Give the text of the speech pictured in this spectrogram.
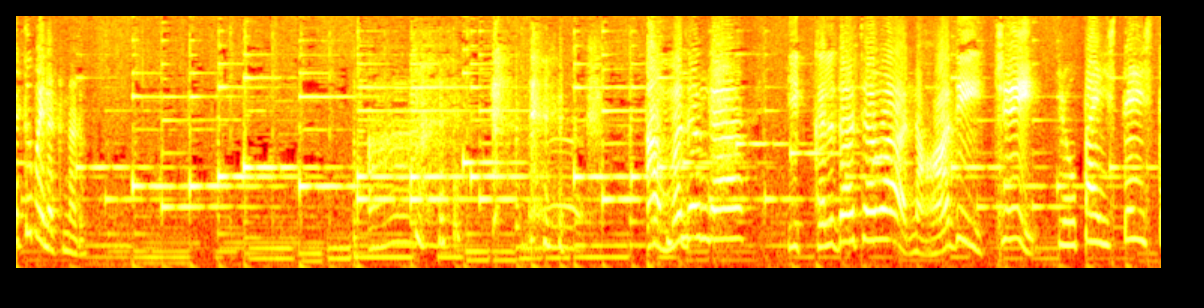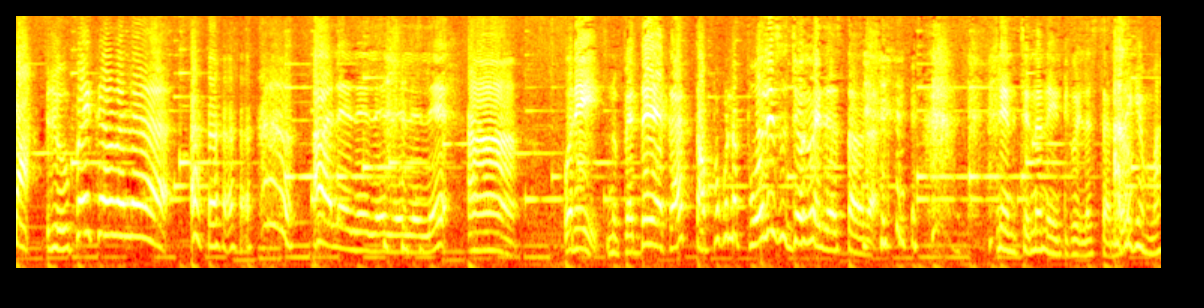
ఎత్తుపోయినట్టున్నాడు అమ్మ దొంగ. ఇక్కలు దాచావా? నాది ఇచ్చేయి రూపాయి ఇస్తే ఇస్తా. రూపాయి కావాలా. ఆ ఒరేయ్ నువ్వు పెద్దయ్యాక తప్పకుండా పోలీసు ఉద్యోగమే చేస్తావురా. నేను చిన్న ఇంటికి వెళ్ళొస్తాను. అలాగేమ్మా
